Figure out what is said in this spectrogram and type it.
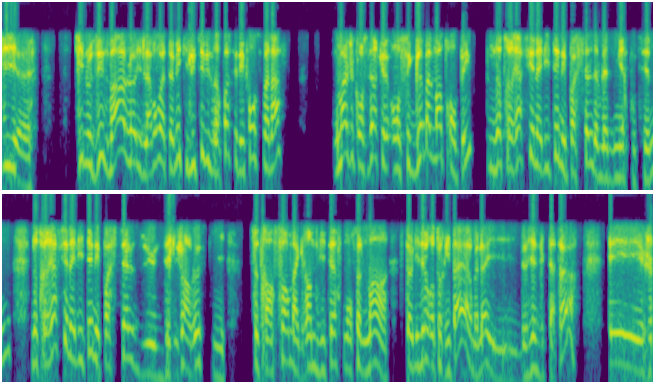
qui euh, qui nous disent bah là, la bombe atomique, il l'utilisera pas, c'est des fausses menaces. Moi, je considère qu'on s'est globalement trompé. Notre rationalité n'est pas celle de Vladimir Poutine. Notre rationalité n'est pas celle du dirigeant russe qui se transforme à grande vitesse. Non seulement c'est un leader autoritaire, mais là, il devient dictateur. Et je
